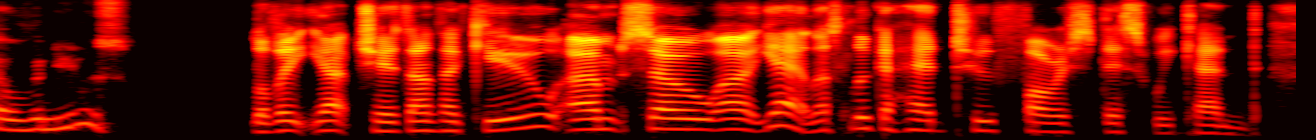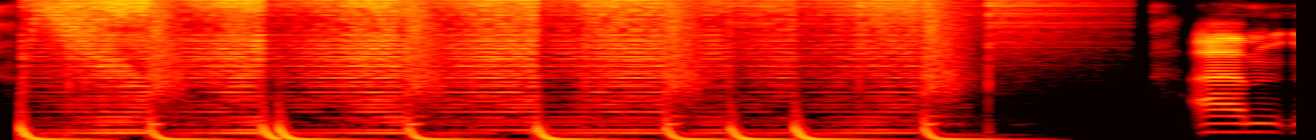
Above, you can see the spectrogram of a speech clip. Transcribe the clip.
all the news. Lovely. Yep. Cheers, Dan. Thank you. Um. So uh, yeah, let's look ahead to Forest this weekend. Um,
